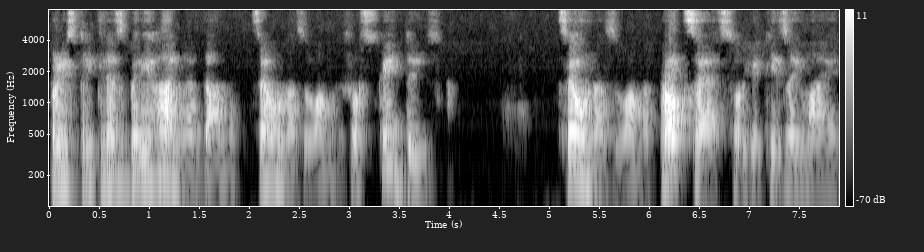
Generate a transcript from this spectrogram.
пристрій для зберігання даних. Це у нас з вами жорсткий диск. Це у нас з вами процесор, який займає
